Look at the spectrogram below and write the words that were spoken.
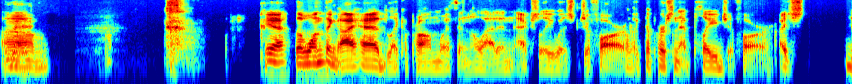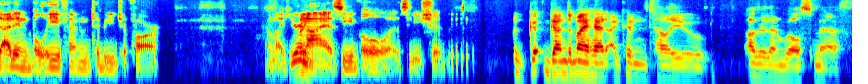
Um, yeah, the one thing I had like a problem with in Aladdin actually was Jafar, like the person that played Jafar. I just I didn't believe him to be Jafar. I'm like, you're Like- not as evil as he should be. Gu- gun to my head, I couldn't tell you other than Will Smith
